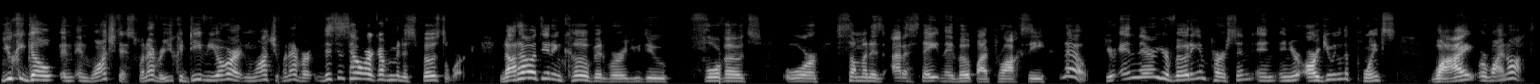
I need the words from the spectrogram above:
You could go and, and watch this whenever. You could DVR it and watch it whenever. This is how our government is supposed to work. Not how it did in COVID, where you do floor votes or someone is out of state and they vote by proxy. No, you're in there, you're voting in person, and, and you're arguing the points why or why not.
